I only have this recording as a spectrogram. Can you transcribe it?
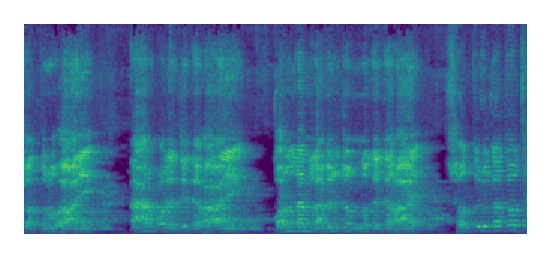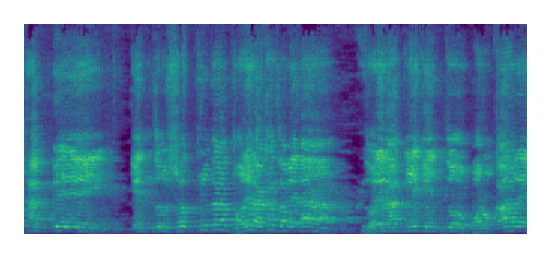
শত্রু হয়, তারপরে যেতে হয়, কল্যাণ লাভের জন্য যেতে হয় শত্রুতা তো থাকবেই, কিন্তু শত্রুতা ধরে রাখা যাবে না। ধরে রাখলে কিন্তু পরকালে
